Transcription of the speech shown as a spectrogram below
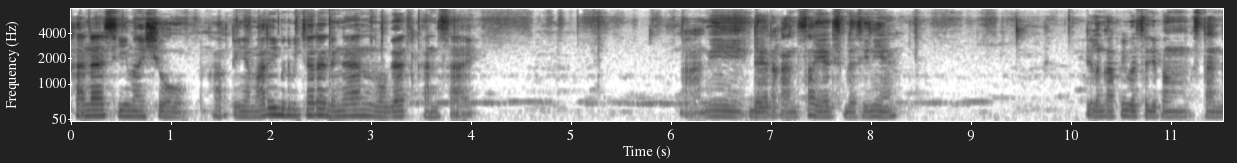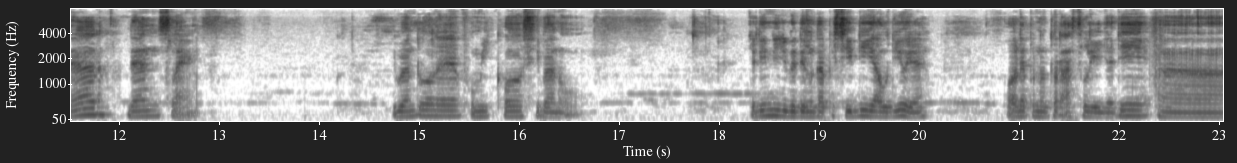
Hanashimashou. Artinya mari berbicara dengan logat Kansai. Nah, ini daerah Kansai ya di sebelah sini ya. Dilengkapi bahasa Jepang standar dan slang. Dibantu oleh Fumiko Shibano. Jadi ini juga dilengkapi CD audio ya oleh penutur asli. Jadi eh,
